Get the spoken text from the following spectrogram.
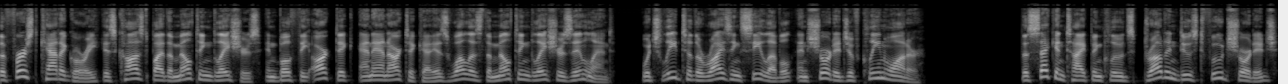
The first category is caused by the melting glaciers in both the Arctic and Antarctica as well as the melting glaciers inland, which lead to the rising sea level and shortage of clean water. The second type includes drought induced food shortage,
